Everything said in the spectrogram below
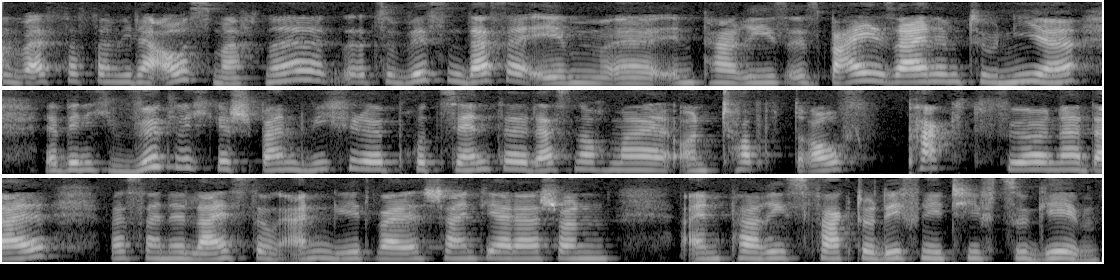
und was das dann wieder ausmacht, ne? zu wissen, dass er eben äh, in Paris ist bei seinem Turnier, da bin ich wirklich gespannt, wie viele Prozente das nochmal on top drauf packt für Nadal, was seine Leistung angeht, weil es scheint ja da schon einen Paris-Faktor definitiv zu geben.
